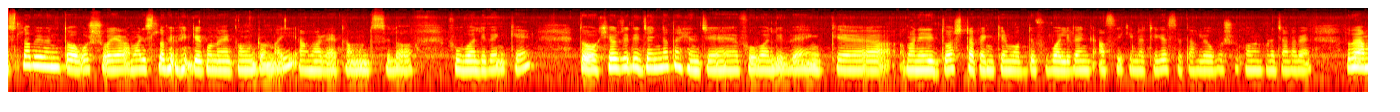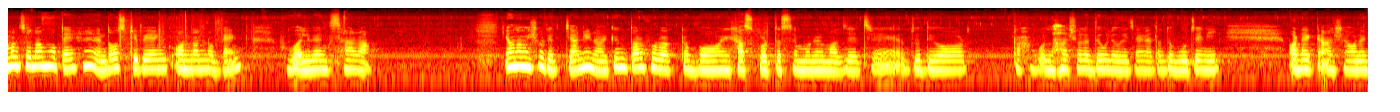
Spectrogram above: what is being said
ইসলামী ব্যাংক তো অবশ্যই, আর আমার ইসলামী ব্যাংকে কোনো অ্যাকাউন্টও নাই। আমার অ্যাকাউন্ট ছিল ফুবালি ব্যাংকে। তো কেউ যদি জানি না থাকেন যে ফুবালি ব্যাংক মানে এই দশটা ব্যাংকের মধ্যে ফুবালি ব্যাংক আছে কিনা, ঠিক আছে? তাহলে অবশ্যই কমেন্ট করে জানাবেন। তবে আমার জানার মতে হ্যাঁ দশটি ব্যাংক, অন্যান্য ব্যাংক ফুবালি ব্যাংক ছাড়া। এখন আমি সঠিক জানি না, কিন্তু তারপরও একটা ভয় কাজ করতেছে মনের মাঝে যে যদিও টাকাগুলো আসলে দেউলে ওই জায়গাটা তো বুঝিনি। অনেক আশা, অনেক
